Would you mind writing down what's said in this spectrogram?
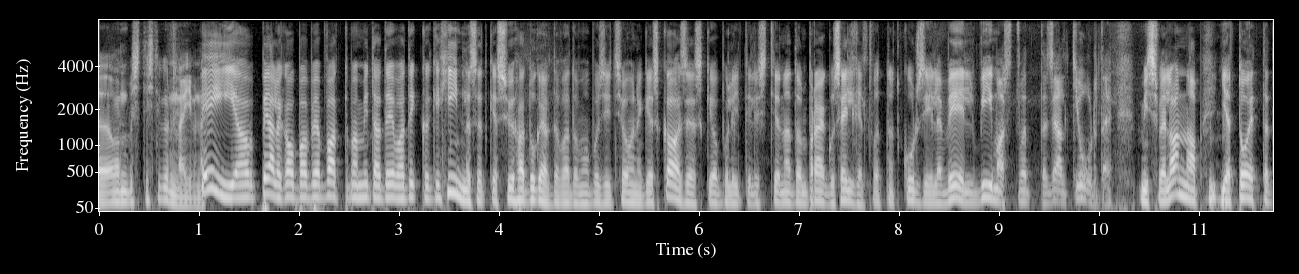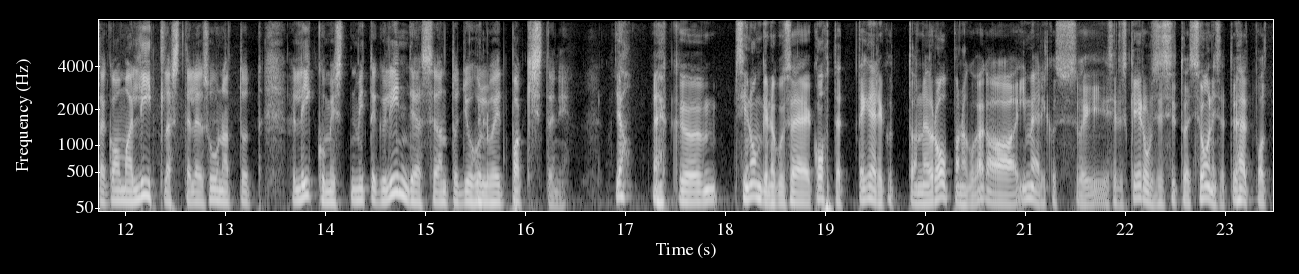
äh, on vist tõesti küll naiivne. ei, ja pealekauba peab vaatama, mida teevad ikkagi hiinlased, kes üha tugevdavad oma positsiooni Kesk-Aasias geopoliitilist ja nad on praegu selgelt võtnud kursile veel viimast võtta sealt juurde, mis veel annab ja toetada ka oma liitlastele suunatud liikumist mitte küll Indiasse antud juhul, vaid Pakistani ehk siin ongi nagu see koht, et tegelikult on Euroopa nagu väga imelikus või sellises keerulises situatsioonis, et ühelt poolt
